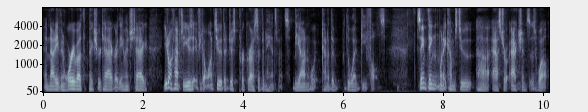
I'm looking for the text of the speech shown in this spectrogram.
and not even worry about the picture tag or the image tag. You don't have to use it if you don't want to. They're just progressive enhancements beyond what, kind of the, the web defaults. Same thing when it comes to uh, Astro Actions as well.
